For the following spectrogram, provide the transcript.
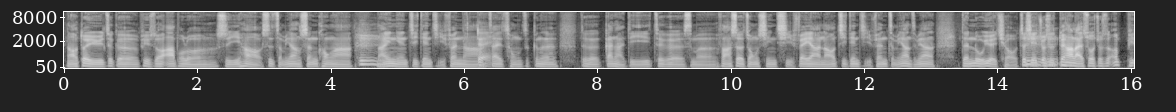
然后对于这个，譬如说阿波罗十一号是怎么样升空啊，嗯，哪一年几点几分啊？对。再从这个呢这个甘乃迪这个什么发射中心起飞啊，然后几点几分怎么样怎么样登陆月球，这些就是嗯嗯。对他来说就是，呃，一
